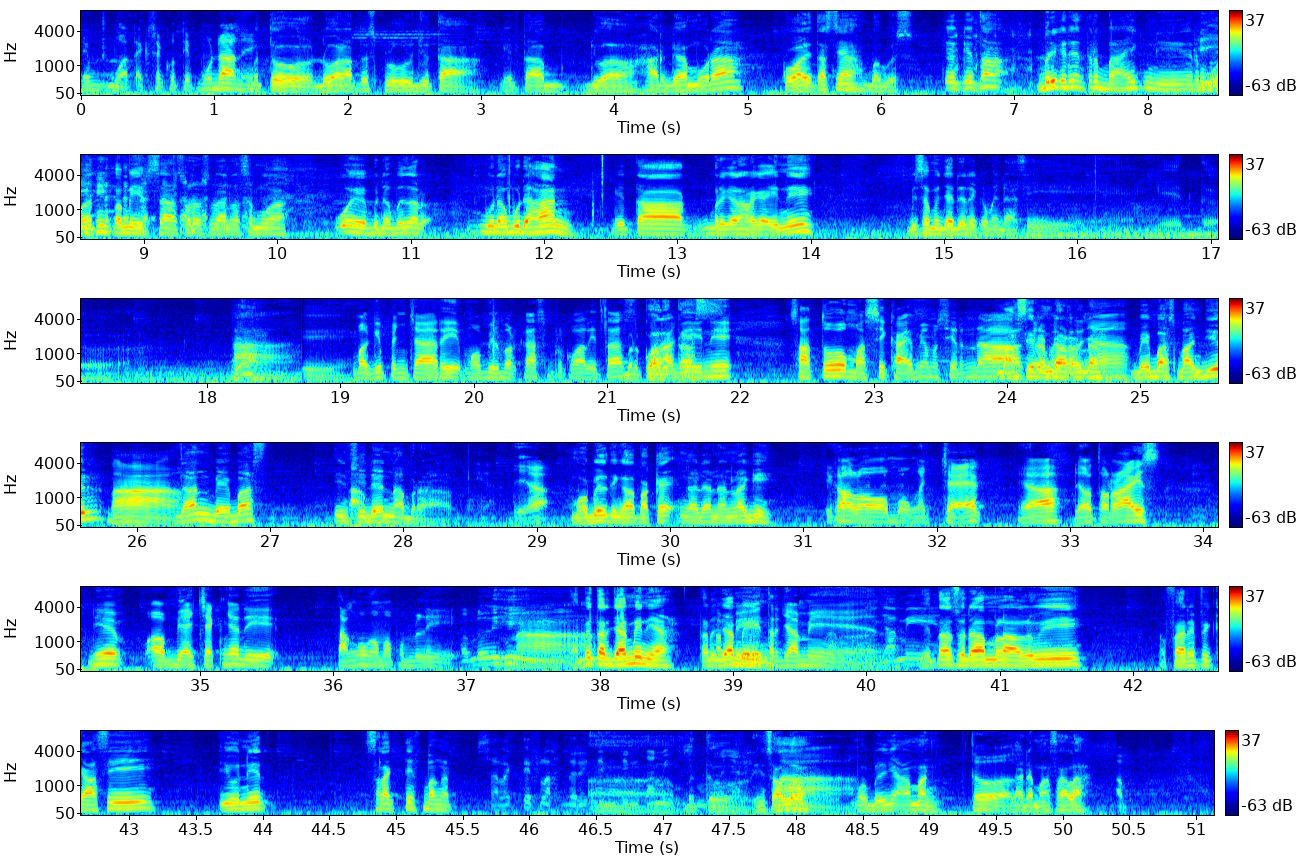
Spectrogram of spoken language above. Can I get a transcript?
Ini buat eksekutif muda nih. Betul, 210 juta. Kita jual harga murah, kualitasnya bagus. Ya kita berikan yang terbaik nih buat pemirsa, saudara-saudara semua. Wih, benar-benar mudah-mudahan kita berikan harga ini bisa menjadi rekomendasi. Gitu. Nah, Ya, bagi pencari mobil berkas berkualitas, Berkualitas. apalagi ini satu masih KM-nya masih rendah, masih rendah-rendah, bebas banjir Nah, dan bebas insiden nabrak. ya. Mobil tinggal pakai nggak danan lagi. Jadi kalau mau ngecek ya, di authorize, ini eh, biaya ceknya ditanggung sama pembeli. Pembeli. Nah, Tapi terjamin ya, tapi terjamin. terjamin. Jamin. Kita sudah melalui verifikasi unit selektif banget. Selektif lah dari tim-tim kami Ah, Betul. semuanya. Insya Allah Ah. mobilnya aman, Betul. nggak ada masalah.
